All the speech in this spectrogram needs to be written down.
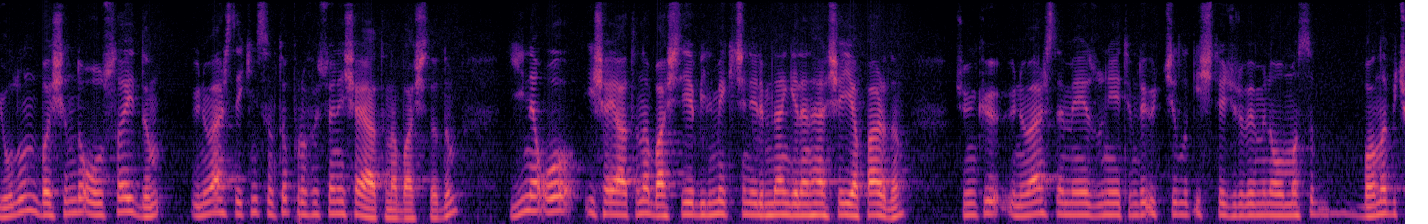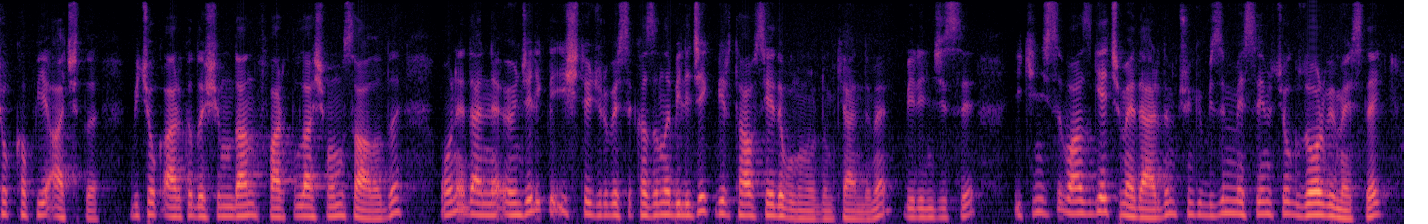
yolun başında olsaydım, üniversite ikinci sınıfta profesyonel iş hayatına başladım. Yine o iş hayatına başlayabilmek için elimden gelen her şeyi yapardım. Çünkü üniversite mezuniyetimde 3 yıllık iş tecrübemin olması bana birçok kapıyı açtı. Birçok arkadaşımdan farklılaşmamı sağladı. O nedenle öncelikle iş tecrübesi kazanabilecek bir tavsiyede bulunurdum kendime. Birincisi. İkincisi vazgeçme derdim. Çünkü bizim mesleğimiz çok zor bir meslek.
